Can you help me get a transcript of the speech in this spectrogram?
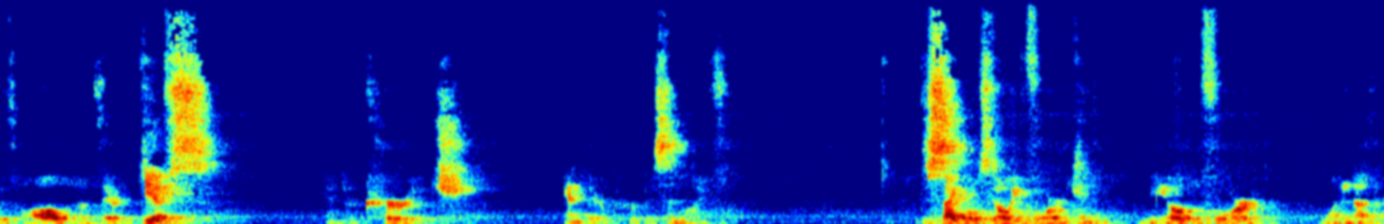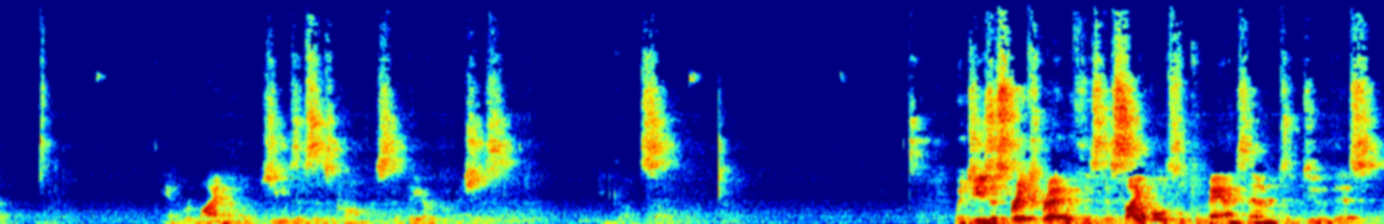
with all of their gifts and their courage and their purpose in life. Disciples going forward can kneel before one another remind them of Jesus' promise that they are precious in God's sight. When Jesus breaks bread with his disciples, he commands them to do this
